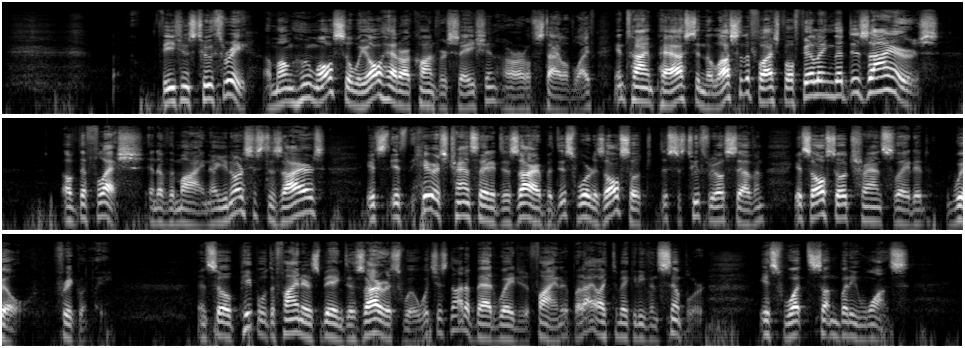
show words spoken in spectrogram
Ephesians 2 3, among whom also we all had our conversation, our style of life, in time past, in the lust of the flesh, fulfilling the desires of the flesh and of the mind. Now you notice this desires, it's, it's, here it's translated desire, but this word is also, this is 2307, it's also translated will frequently. And so people define it as being desirous will, which is not a bad way to define it, but I like to make it even simpler. It's what somebody wants.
